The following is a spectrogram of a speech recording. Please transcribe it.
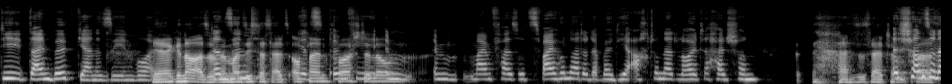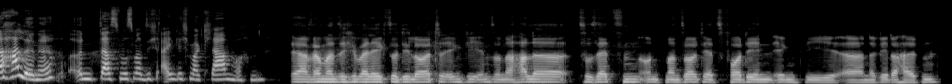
die dein Bild gerne sehen wollen. ja, genau, also Dann wenn man sich das als Offline-Vorstellung, In, in meinem Fall so 200 oder bei dir 800 Leute halt schon, es ist halt schon, ist schon so eine Halle, ne? Und das muss man sich eigentlich mal klar machen. Ja, wenn man sich überlegt, so die Leute irgendwie in so eine Halle zu setzen und man sollte jetzt vor denen irgendwie äh, eine Rede halten,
